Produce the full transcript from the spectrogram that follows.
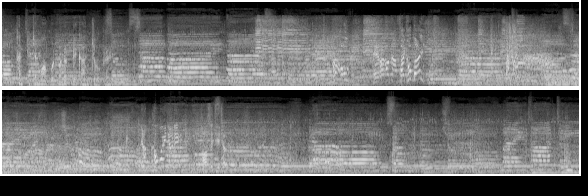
ทรงท่านคิดจะมอบบุตรมนุษย์ด้วยการจูบหรือสุขสบายตามสมควรพระองค์ให้เราเอาดาบไฟเข้าไหมยับเขาไว้เดี๋ยวนี้พอสักทีเถอะทรงชูไม่ทอดทิ้ง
